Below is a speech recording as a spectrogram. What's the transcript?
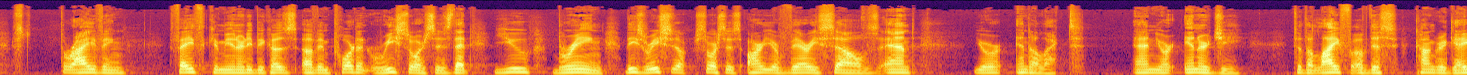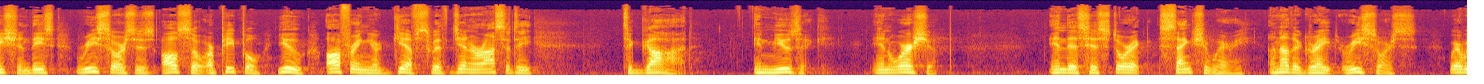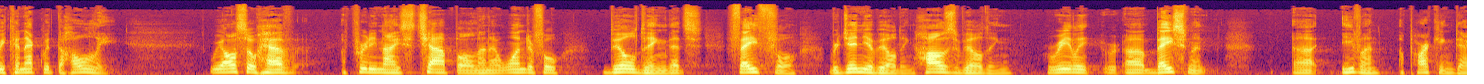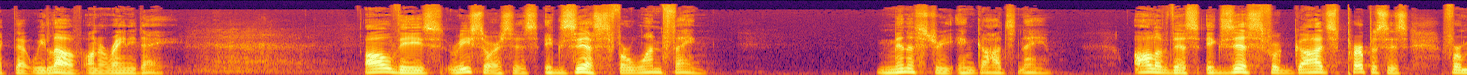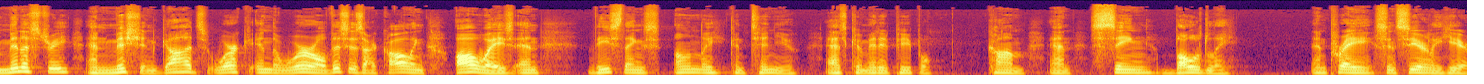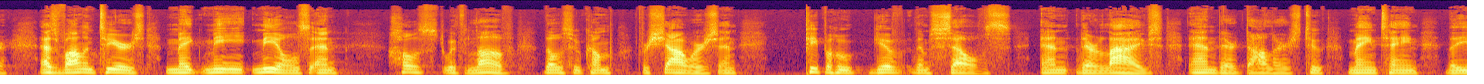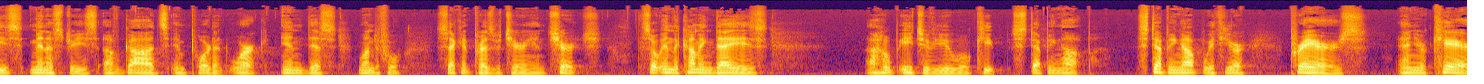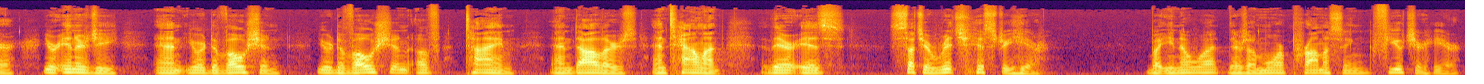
thriving faith community because of important resources that you bring. These resources are your very selves and your intellect and your energy to the life of this congregation. These resources also are people, you, offering your gifts with generosity to God in music, in worship, in this historic sanctuary. Another great resource where we connect with the holy we also have a pretty nice chapel and a wonderful building that's faithful Virginia building, Hawes building, really uh, basement, uh, even a parking deck that we love on a rainy day. All these resources exist for one thing ministry in God's name. All of this exists for God's purposes, for ministry and mission, God's work in the world. This is our calling always, and these things only continue as committed people come and sing boldly and pray sincerely here, as volunteers make me meals and host with love those who come for showers, and people who give themselves and their lives and their dollars to maintain these ministries of God's important work in this wonderful Second Presbyterian Church. So, in the coming days, I hope each of you will keep stepping up, stepping up with your prayers and your care, your energy and your devotion, your devotion of time and dollars and talent. There is such a rich history here. But you know what? There's a more promising future here.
